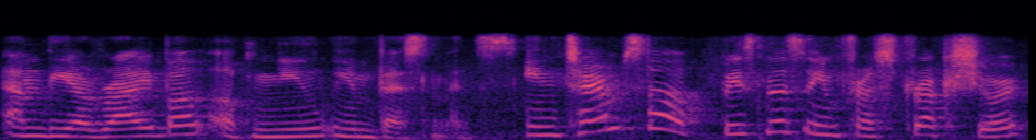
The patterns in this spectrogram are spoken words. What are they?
and the arrival of new investments. In terms of business infrastructure,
